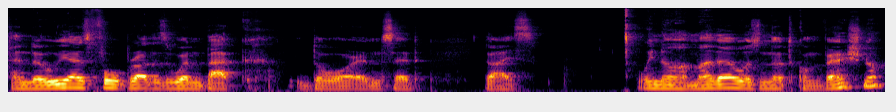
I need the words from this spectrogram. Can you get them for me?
And we as four brothers went back door and said, guys, we know our mother was not conventional.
